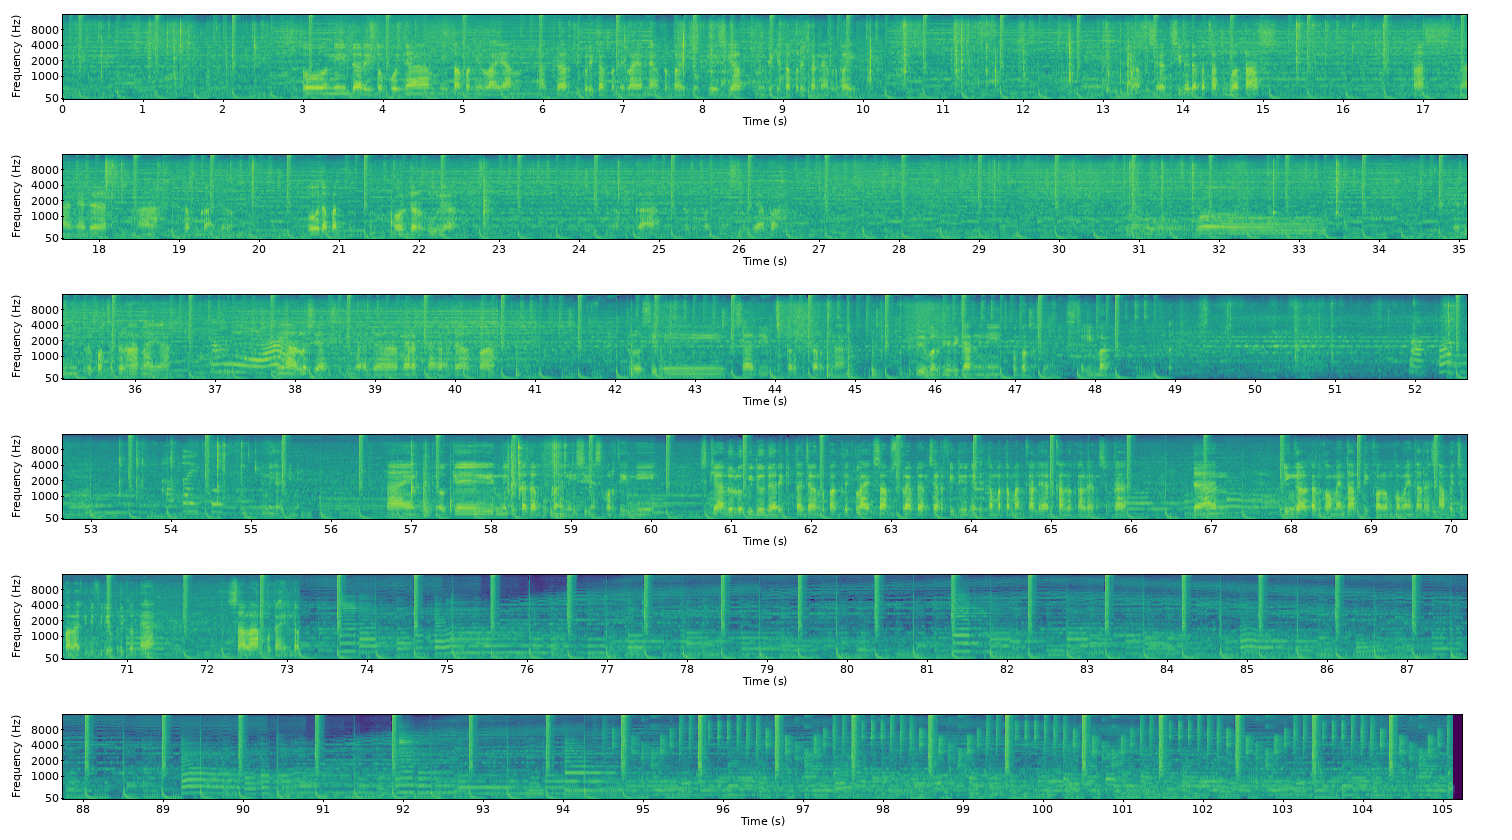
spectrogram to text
Oh ini dari tokonya minta penilaian agar diberikan penilaian yang terbaik. Oke siap, nanti kita berikan yang terbaik. Ini nah, bisa di sini dapat satu buah tas. Tas. Nah ini ada. Nah kita buka aja. Loh. Oh dapat holder U ya. Kita buka. Kita bukanya seperti apa? Oh, wow jadi ini tripod sederhana ya ini halus ya di sini nggak ada mereknya nggak ada apa terus ini bisa diputar-putar nah ini berdirikan ini cukup bagus ya seimbang hmm. ini kayak gini nah oke ini kita udah buka ini isinya seperti ini Sekian dulu video dari kita. Jangan lupa klik like, subscribe, dan share video ini ke teman-teman kalian kalau kalian suka. Dan tinggalkan komentar di kolom komentar. Sampai jumpa lagi di video berikutnya. Salam buka indok.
